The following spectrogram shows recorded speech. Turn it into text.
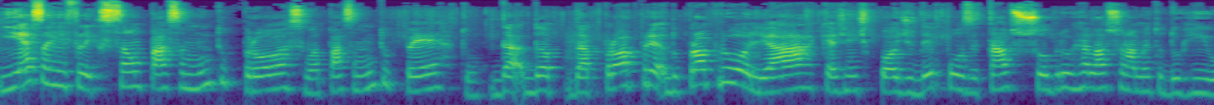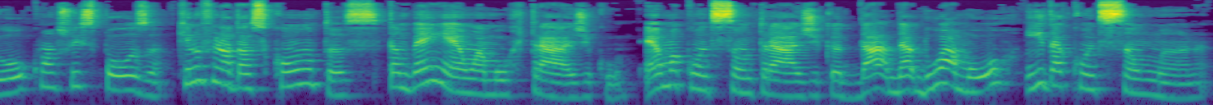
E essa reflexão passa muito próxima, passa muito perto da, da, da própria, do próprio olhar que a gente pode depositar sobre o relacionamento do Rio com a sua esposa, que no final das contas também é um amor trágico, é uma condição trágica da, da, do amor e da condição humana.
